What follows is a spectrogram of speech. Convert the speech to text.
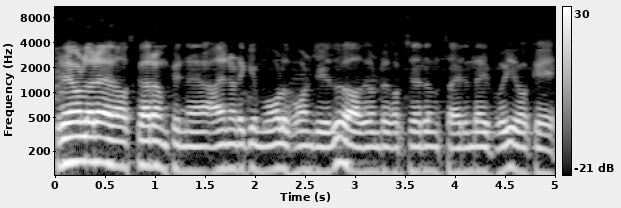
പ്രിയമുള്ളവരെ നമസ്കാരം. പിന്നെ അതിനിടയ്ക്ക് മോൾ ഫോൺ ചെയ്തു. അതുകൊണ്ട് കുറച്ച് നേരം സൈലന്റായി പോയി. ഓക്കെ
